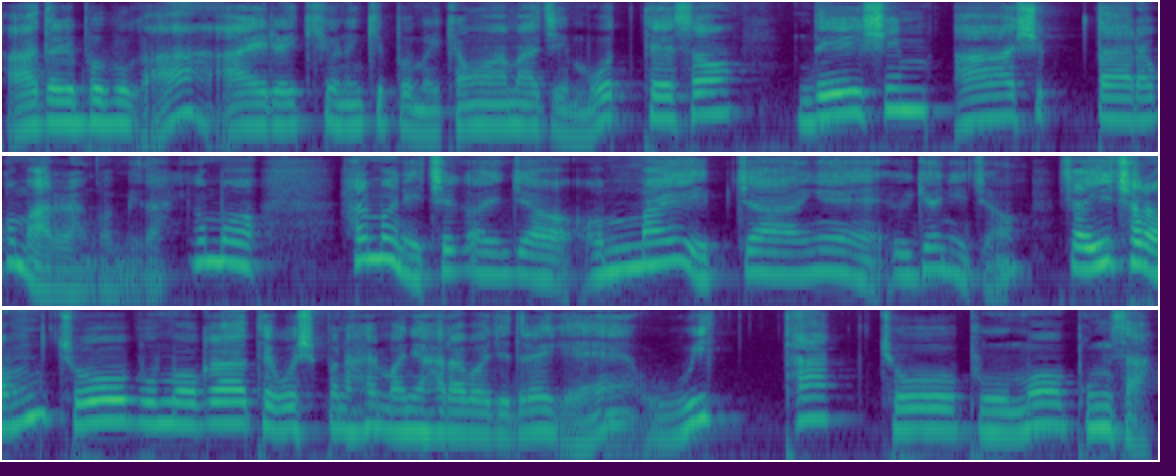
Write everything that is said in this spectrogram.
아들 부부가 아이를 키우는 기쁨을 경험하지 못해서 내심 아쉽다라고 말을 한 겁니다. 이건 뭐 할머니 즉 이제 엄마의 입장의 의견이죠. 자 이처럼 조부모가 되고 싶은 할머니 할아버지들에게 위탁 조부모 봉사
